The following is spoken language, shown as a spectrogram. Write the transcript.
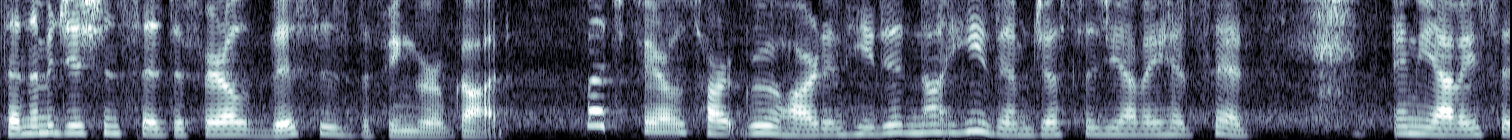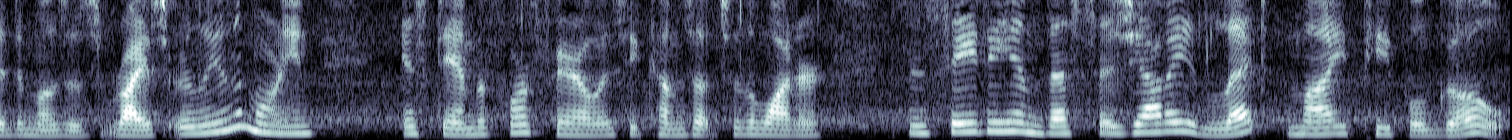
Then the magician said to Pharaoh, This is the finger of God. But Pharaoh's heart grew hard, and he did not heed them, just as Yahweh had said. And Yahweh said to Moses, Rise early in the morning and stand before Pharaoh as he comes up to the water, and say to him, Thus says Yahweh, Let my people go,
